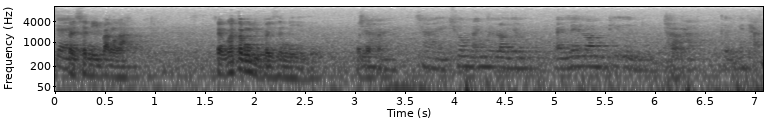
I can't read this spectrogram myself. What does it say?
แจกไปรษณีย์บางรักแต่ก็ต้องอยู่ไปรษณีย์นะใช่ครับใช่ช่วงนั้นเรายังไปเล่ร่อนที่อื่นอยู่นะครัคะบเกิดไม่ทัน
